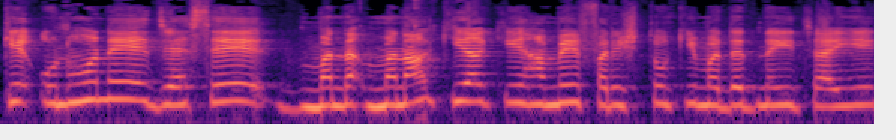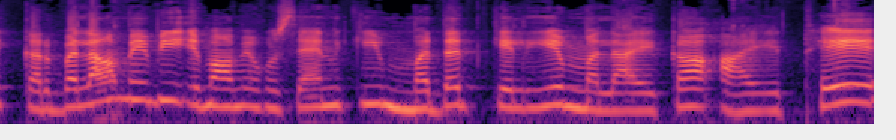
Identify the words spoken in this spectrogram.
کہ انہوں نے جیسے منع کیا کہ ہمیں فرشتوں کی مدد نہیں چاہیے کربلا میں بھی امام حسین کی مدد کے لیے ملائکہ آئے تھے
